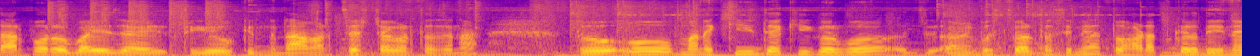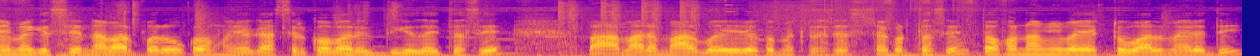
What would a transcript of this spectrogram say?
তারপরও ভাই এই জায়গায় থেকে ও কিন্তু নামার চেষ্টা করতেছে না। তো ও মানে কি দিয়ে কি করব, আমি বুঝতে পারতেছি না, তো হঠাৎ করে দিয়ে নামে গেছে, নামার পরে ও কম হয়ে গাছের কভারের দিকে যাইতেছে, বা আমার মারবো এরকম একটা চেষ্টা করতেছে, তখন আমি ভাই একটা ওয়াল মেরে দিই,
